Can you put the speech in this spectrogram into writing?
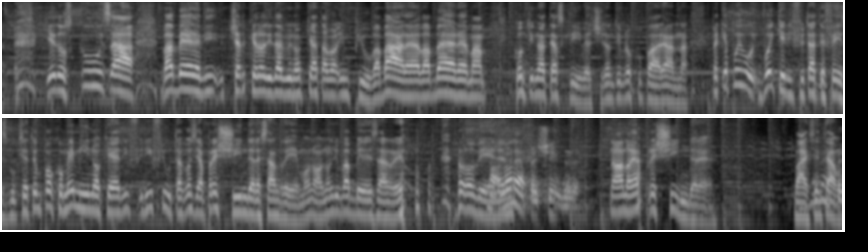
Chiedo scusa. Va bene, vi cercherò di darvi un'occhiata in più. Va bene, va bene, ma continuate a scriverci, non ti preoccupare Anna. Perché poi voi, voi che rifiutate Facebook siete un po' come Mino che rif- rifiuta così a prescindere Sanremo. No, non gli va bene Sanremo. non lo vede. No, non è a prescindere. No, no, è a prescindere. Vai, Non sentiamo.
